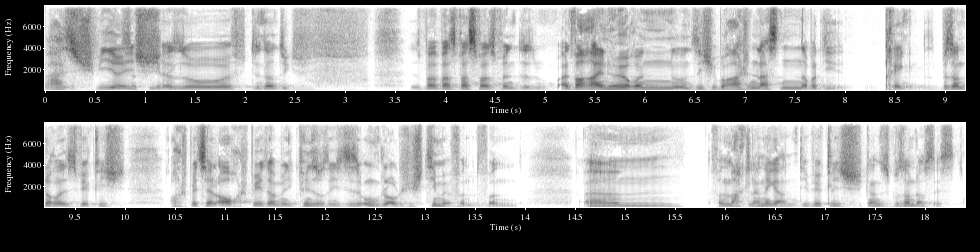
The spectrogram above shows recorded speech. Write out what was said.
Ah, ist schwierig. Ist schwierig? Also, was, was, was, einfach reinhören und sich überraschen lassen, aber die Besondere ist wirklich, auch speziell auch später mit East, diese unglaubliche Stimme von, von, ähm, von Mark Lanigan, die wirklich ganz besonders ist.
